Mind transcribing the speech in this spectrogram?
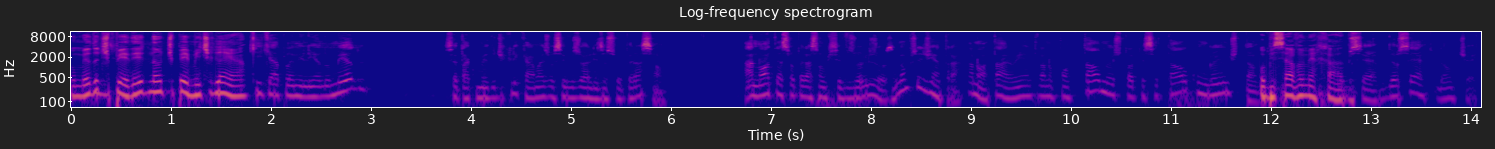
O medo de perder não te permite ganhar. O que, que é a planilhinha do medo? Você está com medo de clicar, mas você visualiza a sua operação. Anota essa operação que você visualizou. Você não precisa de entrar. Anota, ah, eu ia entrar no ponto tal, meu stop ia ser tal, com ganho de tanto. Observa o mercado. Observa. Deu certo? Dá um check.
